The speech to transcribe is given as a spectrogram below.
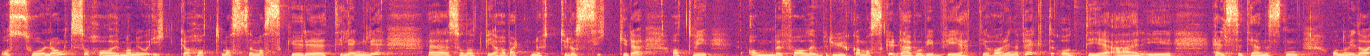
Og så langt så har man jo ikke hatt masse masker eh, tilgjengelig, eh, sånn at vi har vært nødt til å sikre at vi anbefaler bruk av masker der hvor vi vet de har en effekt, og det er i helsetjenesten. Og når vi da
